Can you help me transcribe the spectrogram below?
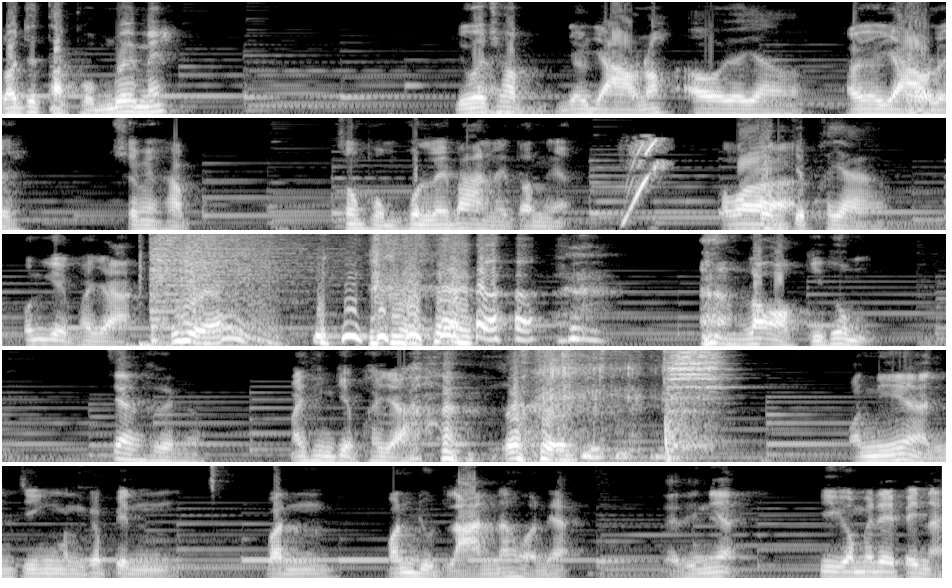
เราจะตัดผมด้วยไหมหรือว่าชอบยาวๆเนาะเอายาวๆครับเอายาวๆเลย ใช่ไหมครับทรงผมคนไร้บ้านเลยตอนเนี้ย เพราะว่าคนเก็บขยะครับคนเก็บขยะเฮ้ยเราออกกี่ทุ่มเที่ยงคืนครับหมายถึงเก็บขยะวันนี้อะจริง ๆ มันก็เป็นวันวันหยุดร้านนะวันเนี้ย แต่ทีเนี้ยพี่ก็ไม่ได้ไปไหน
